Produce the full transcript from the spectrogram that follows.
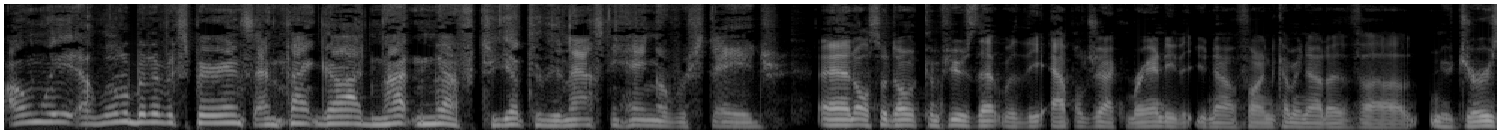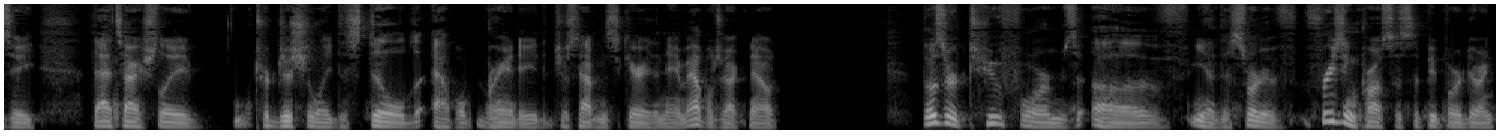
Only a little bit of experience, and thank God, not enough to get to the nasty hangover stage. And also, don't confuse that with the Applejack brandy that you now find coming out of uh, New Jersey. That's actually traditionally distilled apple brandy that just happens to carry the name Applejack now those are two forms of you know the sort of freezing process that people are doing.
